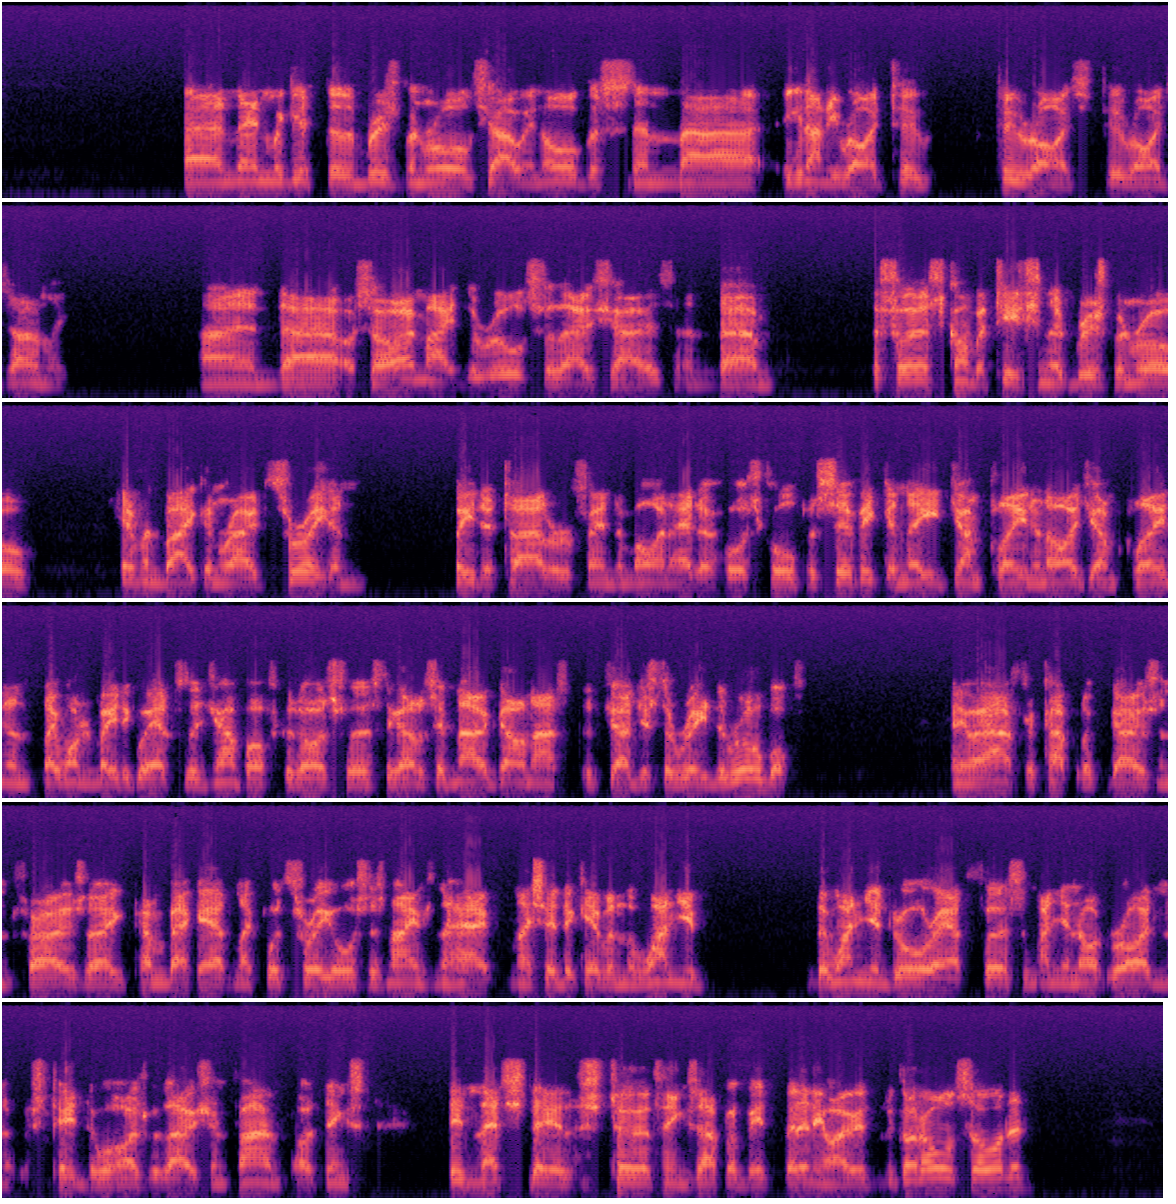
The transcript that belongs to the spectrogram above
And then we get to the Brisbane Royal Show in August and uh, you can only ride two, two rides, two rides only. And uh, so I made the rules for those shows. And um, the first competition at Brisbane Royal, Kevin Bacon rode three, and Peter Taylor, a friend of mine, had a horse called Pacific, and he jumped clean and I jumped clean, and they wanted me to go out for the jump off because I was first to go. I said, no, go and ask the judges to read the rule book. Anyway, after a couple of goes and throws, they come back out and they put three horses' names in the hat, and they said to Kevin, the one you the one you draw out first, the one you're not riding, it was Ted Dwyer with Ocean Farm. I think didn't that stir, stir things up a bit? But anyway, it got all sorted,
